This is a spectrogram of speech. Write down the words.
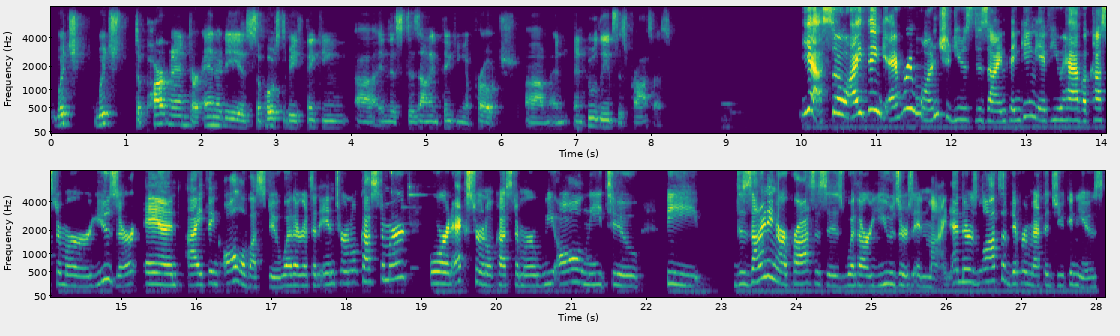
which which department or entity is supposed to be thinking uh, in this design thinking approach, um, and and who leads this process? Yeah, so I think everyone should use design thinking if you have a customer or user. And I think all of us do, whether it's an internal customer or an external customer, we all need to be designing our processes with our users in mind. And there's lots of different methods you can use.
